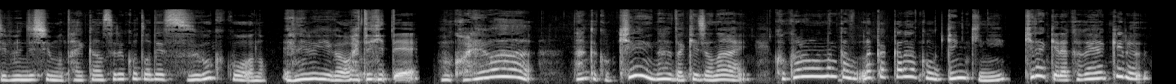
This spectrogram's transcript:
自分自身も体感することですごくこう、あの、エネルギーが湧いてきて、もうこれは、なんかこう、綺麗になるだけじゃない。心の中中からこう、元気に、キラキラ輝ける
